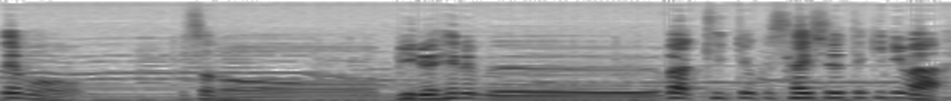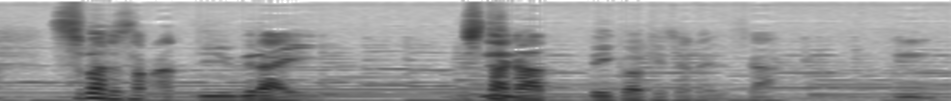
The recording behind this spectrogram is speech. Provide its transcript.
でも、その、ビルヘルムは結局最終的には、スバル様っていうぐらい、従っていくわけじゃないですか。うん。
